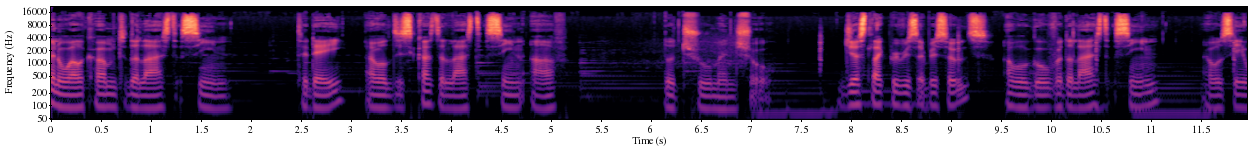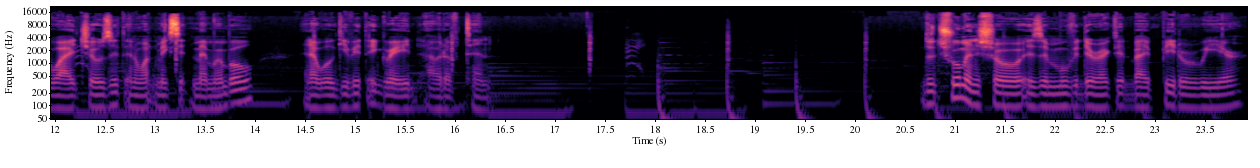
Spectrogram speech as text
and welcome to the last scene. Today, I will discuss the last scene of The Truman Show. Just like previous episodes, I will go over the last scene. I will say why I chose it and what makes it memorable, and I will give it a grade out of 10. The Truman Show is a movie directed by Peter Weir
